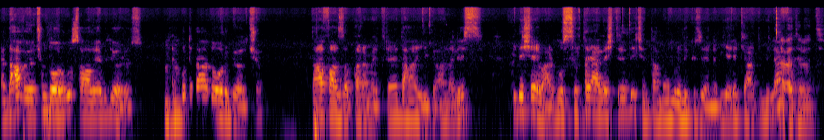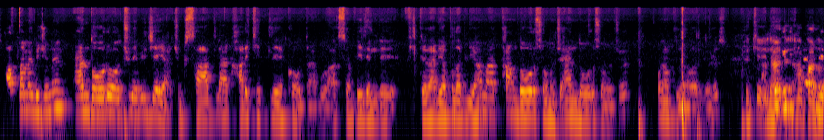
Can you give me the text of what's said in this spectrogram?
Yani daha ölçüm doğruluğu sağlayabiliyoruz. Yani burada daha doğru bir ölçüm. Daha fazla parametre, daha iyi bir analiz bir de şey var. Bu sırta yerleştirildiği için tam omurilik üzerine bir yelek yardımıyla evet, evet. atlama gücünün en doğru ölçülebileceği yer. Çünkü saatler hareketli kolda. Bu aksiyon belirli filtreler yapılabiliyor ama tam doğru sonucu, en doğru sonucu ona kullanabiliyoruz. Peki yani ileride ha, pardon.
